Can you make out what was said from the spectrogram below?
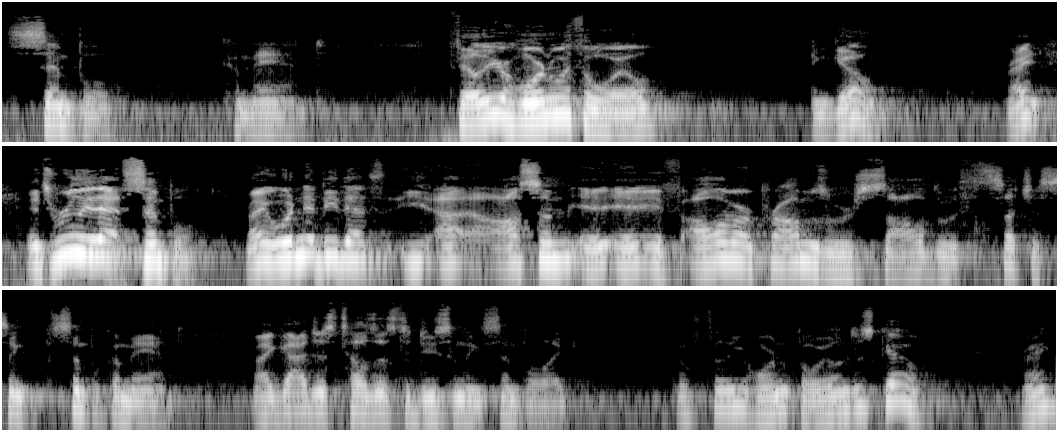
simple command fill your horn with oil and go. right? It's really that simple, right? Wouldn't it be that uh, awesome if all of our problems were solved with such a simple command, right? God just tells us to do something simple, like go fill your horn with oil and just go, right?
